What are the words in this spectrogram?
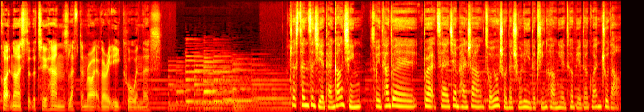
Quite nice that the two hands, left and right, are very equal in this. Justin 自己也弹钢琴，所以他对 Brett 在键盘上左右手的处理的平衡也特别的关注到。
